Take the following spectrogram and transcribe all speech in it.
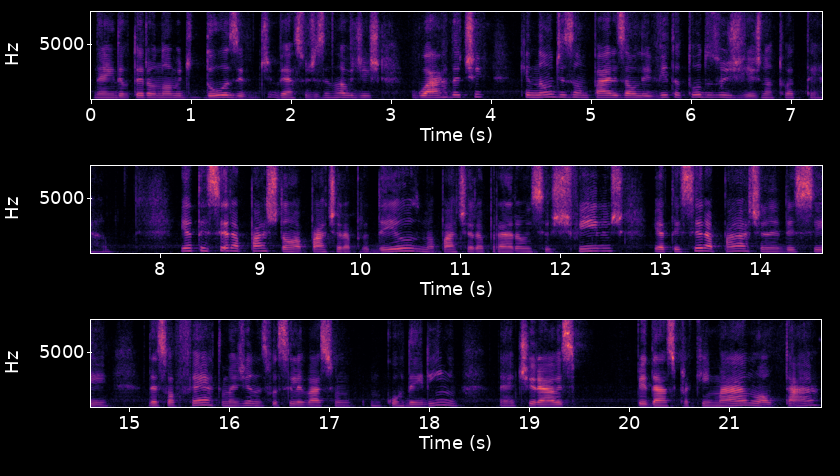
Né? Em Deuteronômio 12, verso 19, diz: Guarda-te que não desampares ao levita todos os dias na tua terra. E a terceira parte, então, a parte era para Deus, uma parte era para Arão e seus filhos, e a terceira parte né, desse, dessa oferta, imagina se você levasse um, um cordeirinho, né, tirava esse pedaço para queimar no altar,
